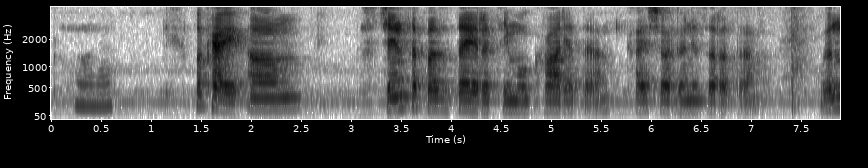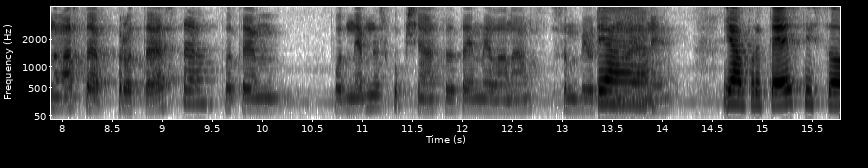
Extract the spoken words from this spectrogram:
Tako da. Ok, um, s čim se pa zdaj recimo ukvarjate, kaj še organizirate? Vedno imate proteste, potem podnebne skupščine ste zdaj imeli, ne? Sem bil tudi Ja, na ja. eni. Ja, protesti so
